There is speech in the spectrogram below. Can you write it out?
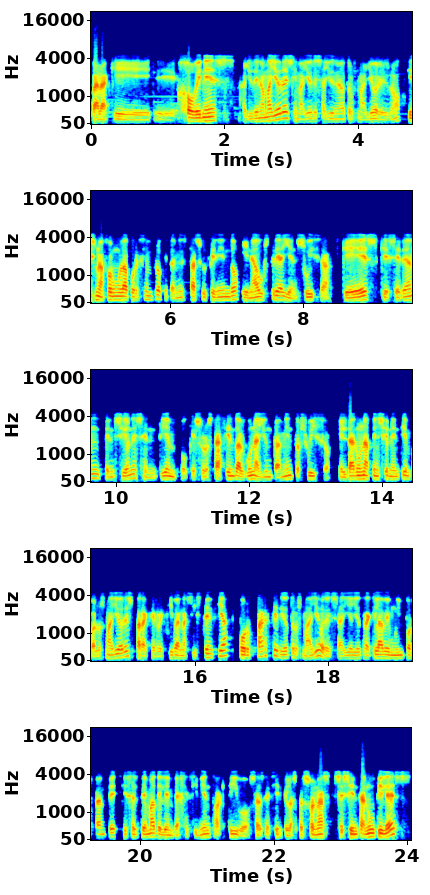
para que eh, jóvenes ayuden a mayores y mayores ayuden a otros mayores, ¿no? Es una fórmula, por ejemplo, que también está sucediendo en Austria y en Suiza, que es que se dan pensiones en tiempo, que eso lo está haciendo algún ayuntamiento suizo, el dar una pensión en tiempo a los mayores para que reciban asistencia por parte de otros mayores. Ahí hay otra clave muy importante que es el tema del envejecimiento activo, es decir, que las personas se sientan útiles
